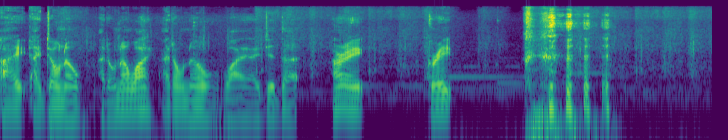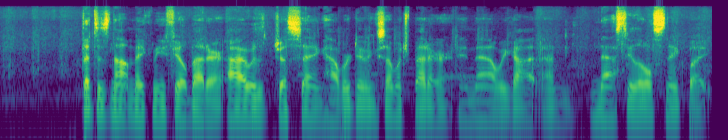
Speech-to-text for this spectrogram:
I I don't know. I don't know why. I don't know why I did that. Alright. Great. that does not make me feel better. I was just saying how we're doing so much better, and now we got a nasty little snake bite.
